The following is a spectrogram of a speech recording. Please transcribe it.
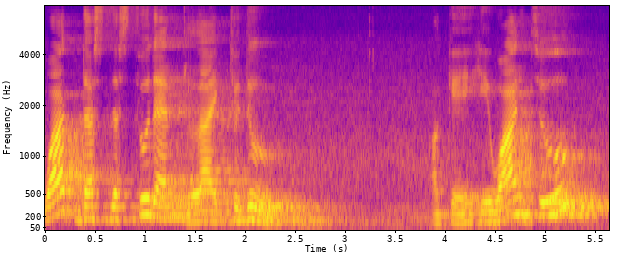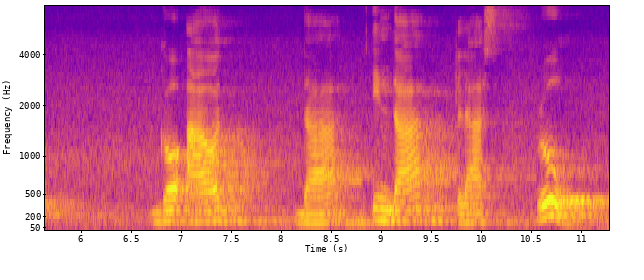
what does the student like to do? Okay, he want to go out the in the classroom.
